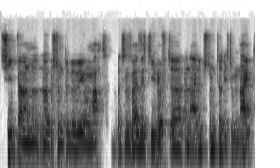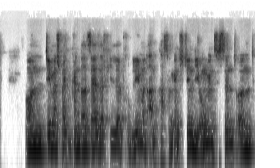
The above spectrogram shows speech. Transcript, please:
schiebt, wenn man eine bestimmte Bewegung macht, beziehungsweise sich die Hüfte in eine bestimmte Richtung neigt. Und dementsprechend können da sehr, sehr viele Probleme und Anpassungen entstehen, die ungünstig sind und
